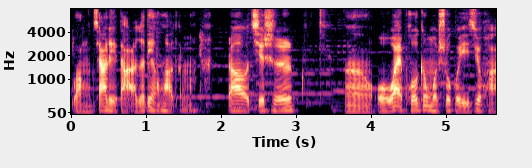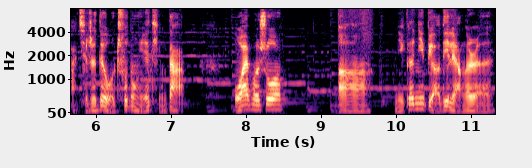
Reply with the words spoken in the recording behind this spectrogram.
往家里打了个电话，对吗？然后其实，嗯、我外婆跟我说过一句话，其实对我触动也挺大的。我外婆说，啊、你跟你表弟两个人，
